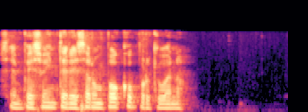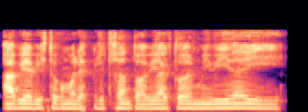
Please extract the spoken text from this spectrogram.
se empezó a interesar un poco porque, bueno, había visto cómo el Espíritu Santo había actuado en mi vida y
